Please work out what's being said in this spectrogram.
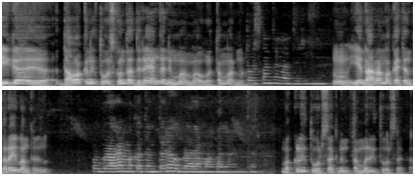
ಈಗ ದವಾಖಾನೆಗೆ ತೋರಿಸ್ಕೊಂತ ಇದ್ದೀರಾ? ಹೆಂಗೆ ನಿಮ್ಮ ತಮ್ಮರನ್ನ ಹ್ಞೂ ಏನು ಆರಾಮ ಆಕೈತೆ ಅಂತಾರ ಇಲ್ಲ ಅಂತಾರೆ ಒಬ್ರು ಆರಾಮ ಆಕತ್ತಂತಾರೆ ಒಬ್ರು ಆರಾಮ ಆಗಲ್ಲ ಅಂತಾರೆ. ಮಕ್ಕಳಿಗೆ ತೋರ್ಸಕ್ಕೆ ನಿಮ್ಮ ತಮ್ಮರಿಗೆ ತೋರ್ಸಕ್ಕೆ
